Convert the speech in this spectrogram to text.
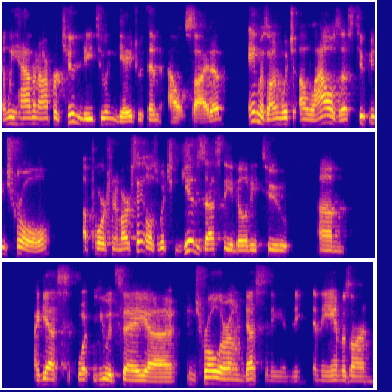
and we have an opportunity to engage with them outside of Amazon, which allows us to control a portion of our sales, which gives us the ability to, um, I guess, what you would say, uh, control our own destiny in the in the Amazon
